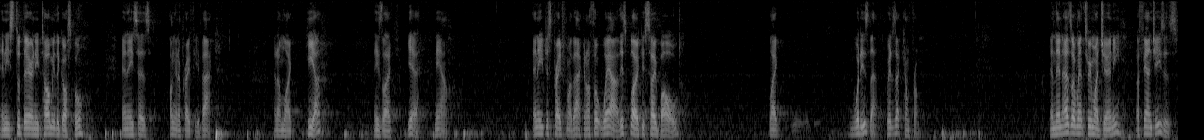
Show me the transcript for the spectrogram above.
And he stood there and he told me the gospel. And he says, I'm going to pray for your back. And I'm like, Here? And he's like, Yeah, now. And he just prayed for my back. And I thought, wow, this bloke is so bold. Like, what is that? Where does that come from? And then as I went through my journey, I found Jesus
